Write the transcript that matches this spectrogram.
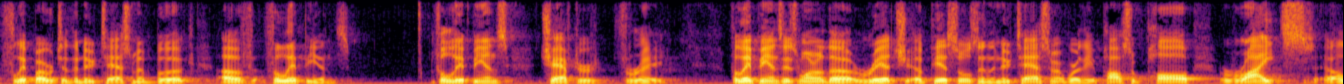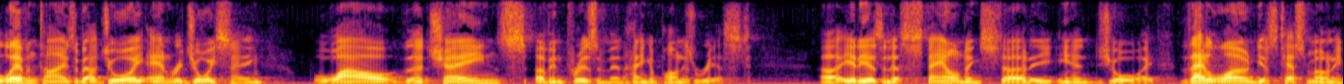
flip over to the New Testament book of Philippians. Philippians chapter 3. Philippians is one of the rich epistles in the New Testament where the Apostle Paul writes 11 times about joy and rejoicing while the chains of imprisonment hang upon his wrist. Uh, it is an astounding study in joy. That alone gives testimony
